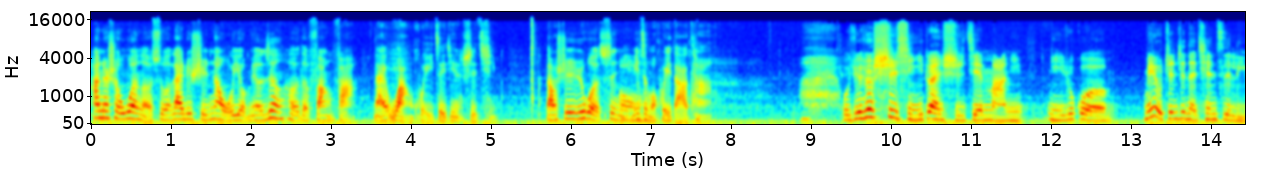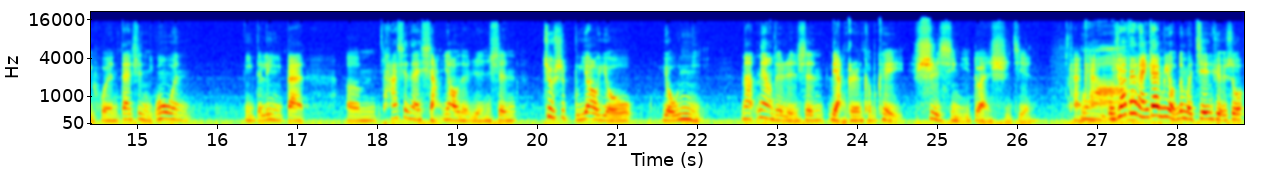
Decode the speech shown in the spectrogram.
他那时候问了说：“赖律师，那我有没有任何的方法来挽回这件事情？”老师，如果是你，你怎么回答他？哎，我觉得说试行一段时间嘛，你你如果没有真正的签字离婚，但是你问问你的另一半，嗯，他现在想要的人生就是不要有有你。那那样的人生，两个人可不可以试行一段时间，看看？我觉得太太应该没有那么坚决，说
